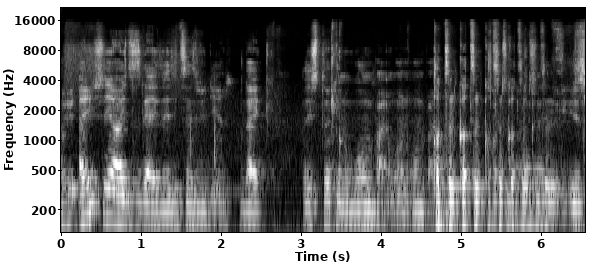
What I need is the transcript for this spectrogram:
Have you, are you seeing how this guy is editing his videos? Like, he's talking one by one, one by Cotton, one. cotton, cotton, cotton, cotton. Is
